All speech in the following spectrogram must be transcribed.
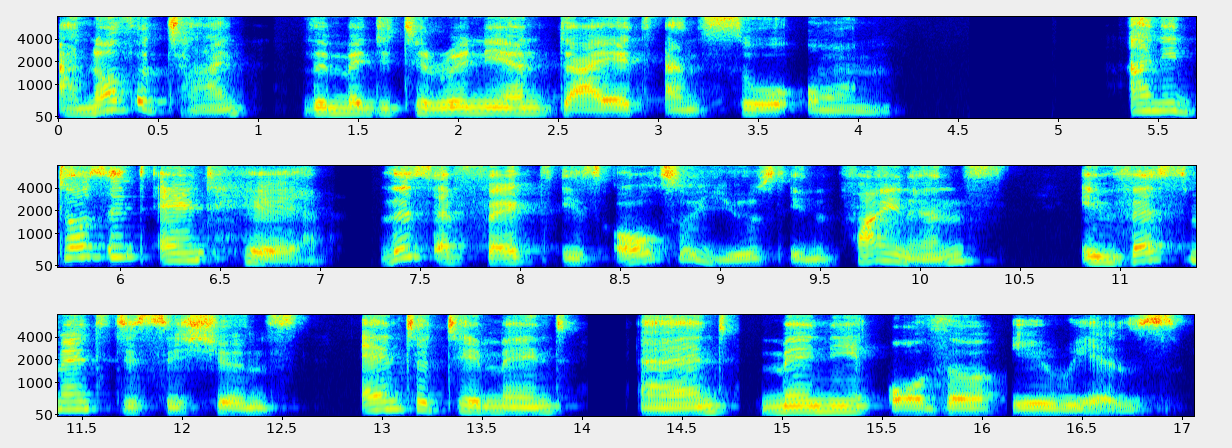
another time the Mediterranean diet, and so on. And it doesn't end here. This effect is also used in finance, investment decisions, entertainment, and many other areas.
